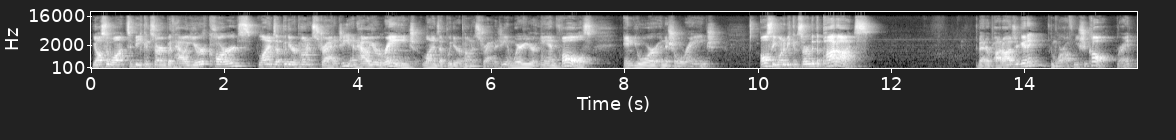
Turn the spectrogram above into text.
You also want to be concerned with how your cards lines up with your opponent's strategy and how your range lines up with your opponent's strategy and where your hand falls in your initial range. Also, you want to be concerned with the pot odds. The better pot odds you're getting, the more often you should call, right?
